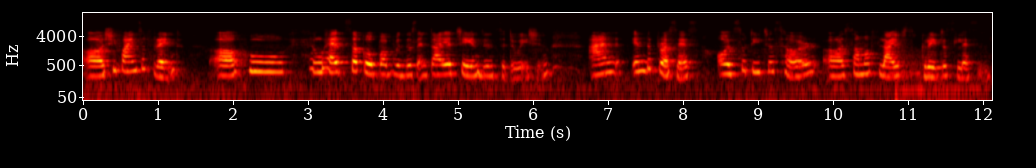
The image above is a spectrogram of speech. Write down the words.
uh, she finds a friend uh, who who helps her cope up with this entire change in situation. And in the process also teaches her uh, some of life's greatest lessons.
